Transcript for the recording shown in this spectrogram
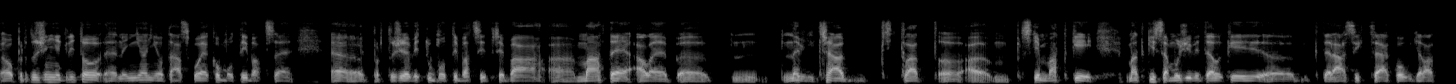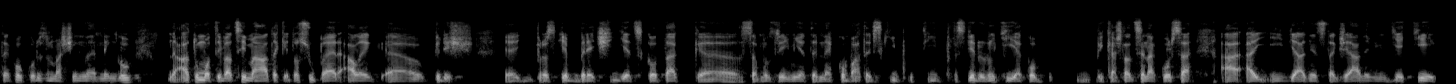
jo, protože někdy to eh, není ani otázkou jako motivace, eh, protože vy tu motivaci třeba eh, máte, ale nevím, třeba příklad prostě matky, matky samoživitelky, která si chce jako udělat jako kurz machine learningu a tu motivaci má, tak je to super, ale když prostě brečí děcko, tak samozřejmě ten jako mateřský putý prostě donutí jako vykašlat se na kurse a, a jít dělat něco, takže já nevím, děti,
